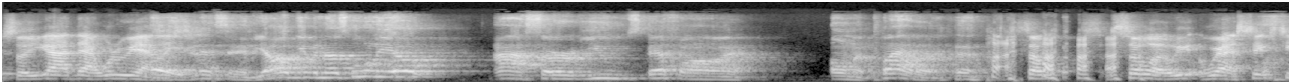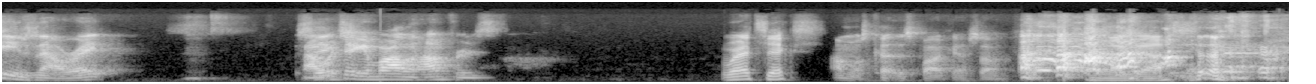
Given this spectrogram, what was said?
So you got that. What do we have? Hey, listen, if y'all giving us Julio, I serve you Stephon on a platter. so so what? We, we're at six teams now, right? Now we're taking Marlon Humphreys. We're at six. I almost cut this podcast off. oh my gosh.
